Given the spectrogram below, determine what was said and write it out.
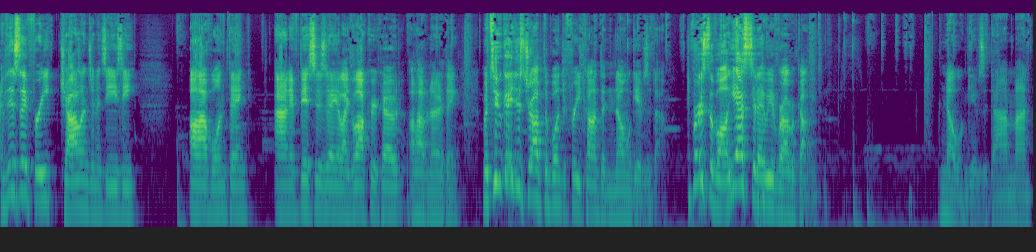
If this is a free challenge and it's easy, I'll have one thing. And if this is a like locker code, I'll have another thing. But 2K just dropped a bunch of free content and no one gives a damn. First of all, yesterday we have Robert Covington. No one gives a damn, man.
